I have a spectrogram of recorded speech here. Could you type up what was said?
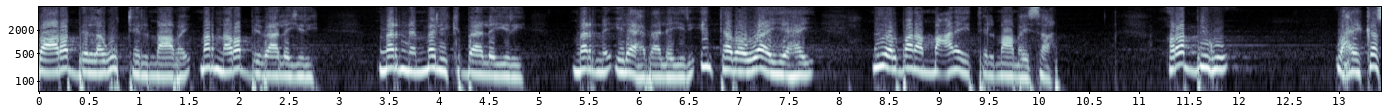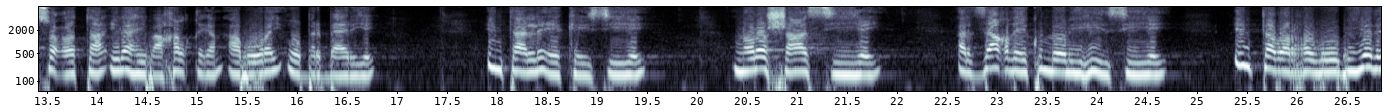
baa rabbi lagu tilmaamay. Marna rabbi baa la yidhi marna melik baa la yidhi marna ilaah baa la yidhi. Intaba waa yahay mid walbana macnay tilmaamaysaa rabbigu waxay ka socotaa ilaahay baa khalqigan abuuray oo barbaariyey. Intaa la ekaysiiyey noloshaas siiyey arsaaqday ku nool yihiin siiyey. Intaba rabuubiyada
